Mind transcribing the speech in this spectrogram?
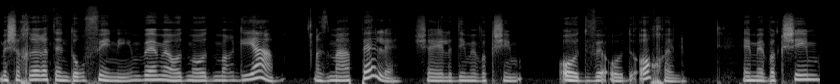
משחררת אנדורפינים ומאוד מאוד מרגיעה. אז מה הפלא שהילדים מבקשים עוד ועוד אוכל? הם מבקשים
